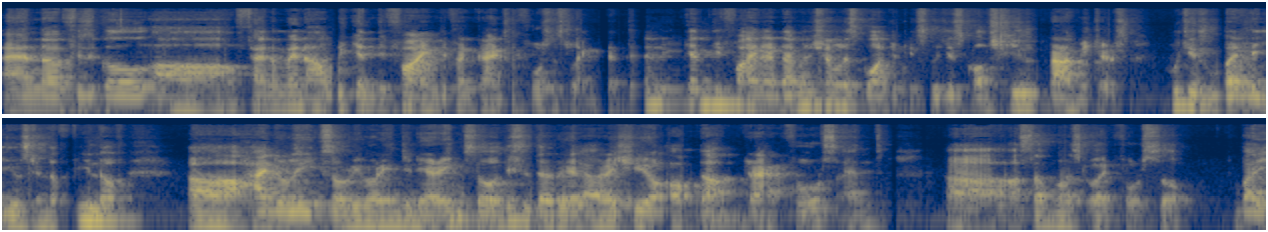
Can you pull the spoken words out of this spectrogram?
and uh, physical uh, phenomena, we can define different kinds of forces like that. Then we can define a dimensionless quantities, which is called shield parameters, which is widely used in the field of uh, hydraulics or river engineering. So this is the uh, ratio of the drag force and uh, submerged weight force. So by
